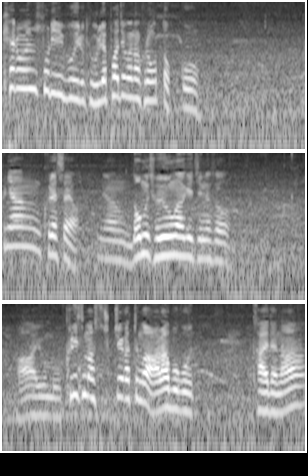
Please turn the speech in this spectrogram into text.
캐롤 소리 뭐 이렇게 울려 퍼지거나 그런 것도 없고 그냥 그랬어요. 그냥 너무 조용하게 지내서 아 이건 뭐 크리스마스 축제 같은 거 알아보고 가야 되나?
